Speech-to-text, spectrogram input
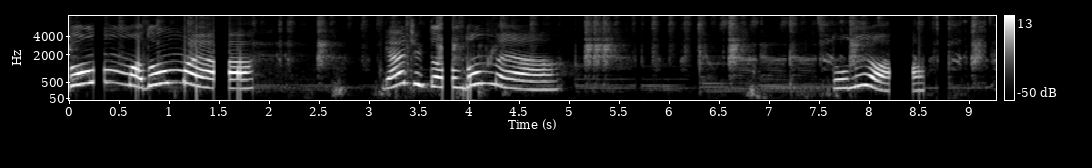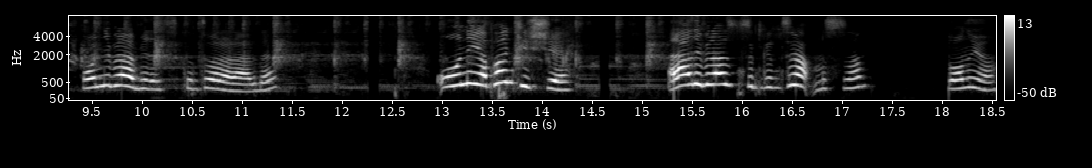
Donma, donma ya. Gerçekten donma ya. Donuyor. Onda biraz bir sıkıntı var herhalde. Onu yapan kişi. Herhalde biraz sıkıntı yapmışsın. Donuyor.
